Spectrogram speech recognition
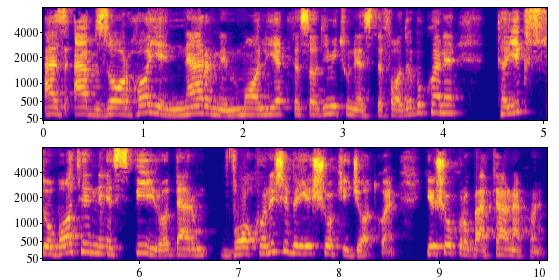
از ابزارهای نرم مالی اقتصادی می‌تونه استفاده بکنه تا یک ثبات نسبی رو در واکنش به یه شوک ایجاد کنه. یه شوک رو بدتر نکنه.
